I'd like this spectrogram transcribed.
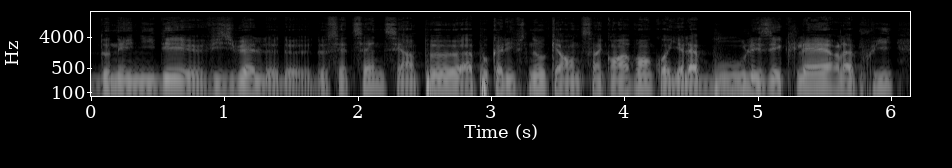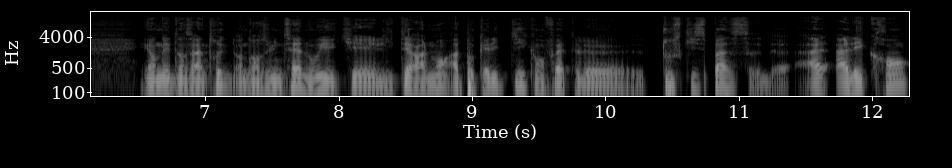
donner une idée visuelle de, de, cette scène, c'est un peu Apocalypse Now 45 ans avant. Quoi. Il y a la boue, les éclairs, la pluie, et on est dans un truc, dans une scène, oui, qui est littéralement apocalyptique en fait. Le, tout ce qui se passe à, à l'écran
